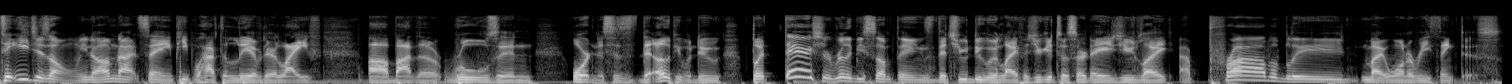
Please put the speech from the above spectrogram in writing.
to each his own you know i'm not saying people have to live their life uh, by the rules and ordinances that other people do, but there should really be some things that you do in life as you get to a certain age. You like, I probably might want to rethink this.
